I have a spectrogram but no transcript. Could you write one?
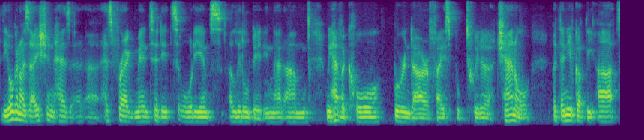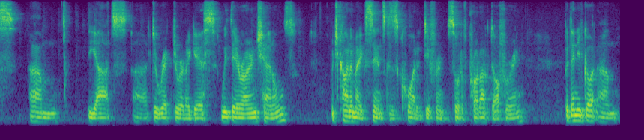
the organisation has uh, has fragmented its audience a little bit in that um, we have a core Boroondara Facebook, Twitter channel, but then you've got the arts um, the arts uh, directorate, I guess, with their own channels, which kind of makes sense because it's quite a different sort of product offering. But then you've got um,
